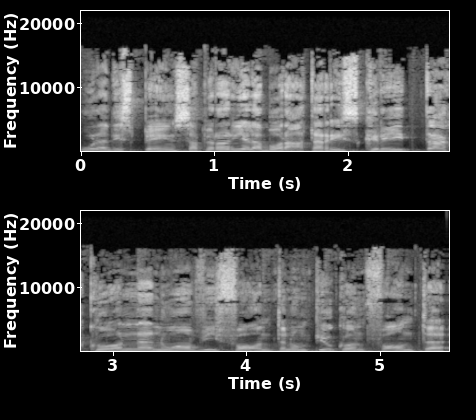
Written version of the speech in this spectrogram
una dispensa però rielaborata, riscritta con nuovi font, non più con font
